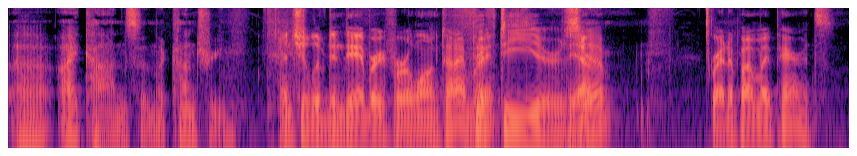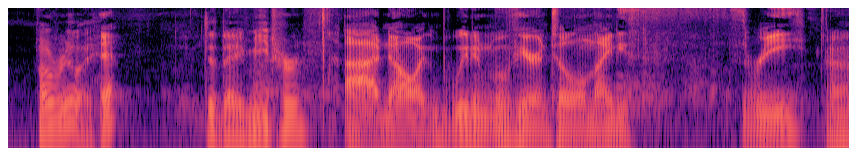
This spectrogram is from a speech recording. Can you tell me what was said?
uh, icons in the country. And she lived in Danbury for a long time, right? 50 years, Yeah. yep. Right up on my parents. Oh, really? Yeah. Did they meet her? Uh, no, we didn't move here until 93. Yeah.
